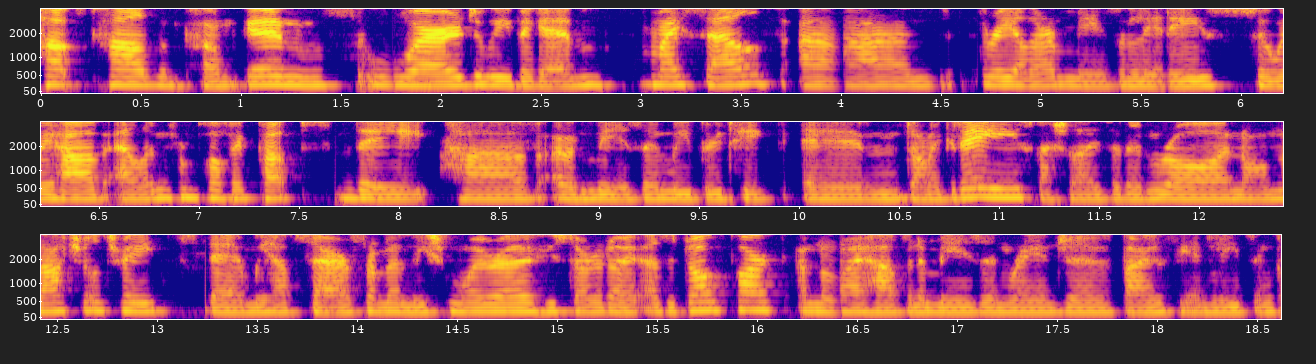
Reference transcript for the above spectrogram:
pups, pals, and pumpkins. Where do we begin? Myself and three other amazing ladies. So we have Ellen from Puffick Pups. They have an amazing wee boutique in Donaghadee, specialising in raw and all natural treats. Then we have Sarah from Unleash Moira, who started out as a dog park and now I have an amazing range of biothane leads and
